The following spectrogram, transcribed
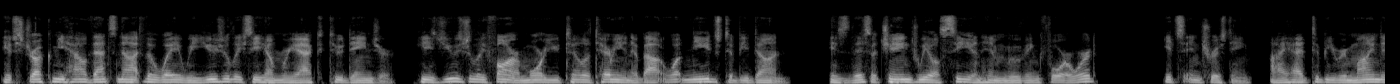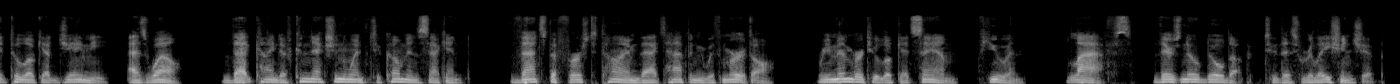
It struck me how that's not the way we usually see him react to danger, he's usually far more utilitarian about what needs to be done. Is this a change we'll see in him moving forward? It's interesting, I had to be reminded to look at Jamie, as well. That kind of connection went to come in second. That's the first time that's happened with Murtagh. Remember to look at Sam, Heughan. Laughs, there's no build-up to this relationship,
